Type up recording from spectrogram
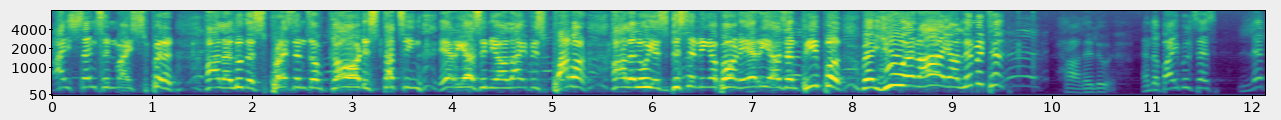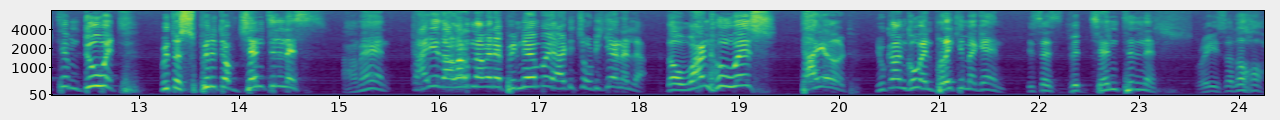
I sense in my spirit, hallelujah, the presence of God is touching areas in your life. His power, hallelujah, is descending upon areas and people where you and I are limited. Hallelujah. And the Bible says, let him do it with a spirit of gentleness. Amen. കൈ തളർന്നവനെ പിന്നെയും പോയി അടിച്ചൊടിക്കാനല്ല the one who is tired. You can't go and break him again. He says with gentleness praise the lord.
